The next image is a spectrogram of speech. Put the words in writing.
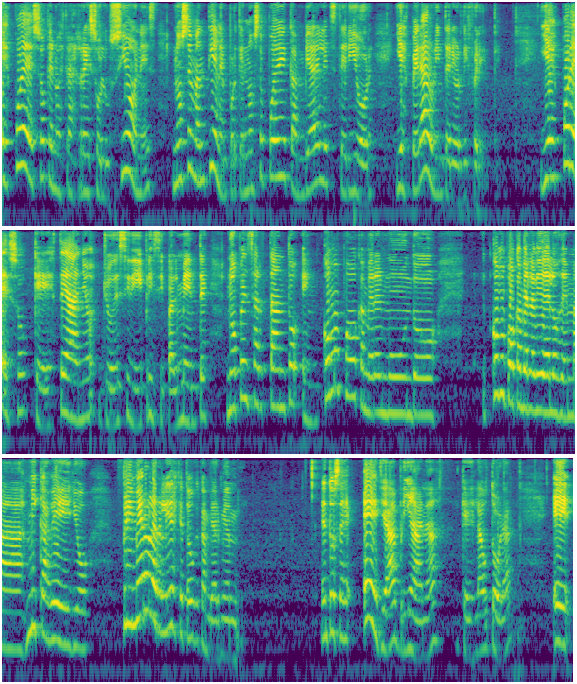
es por eso que nuestras resoluciones no se mantienen porque no se puede cambiar el exterior y esperar un interior diferente. Y es por eso que este año yo decidí principalmente no pensar tanto en cómo puedo cambiar el mundo, cómo puedo cambiar la vida de los demás, mi cabello. Primero la realidad es que tengo que cambiarme a mí. Entonces ella, Briana, que es la autora, eh,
